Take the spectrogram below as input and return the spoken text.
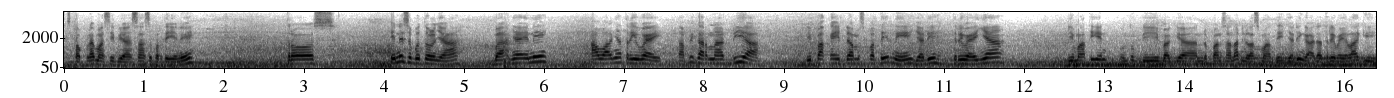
stop lamp masih biasa seperti ini. Terus ini sebetulnya baknya ini awalnya three way, tapi karena dia dipakai dam seperti ini, jadi three way-nya dimatiin untuk di bagian depan sana dilas mati, jadi nggak ada three way lagi.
